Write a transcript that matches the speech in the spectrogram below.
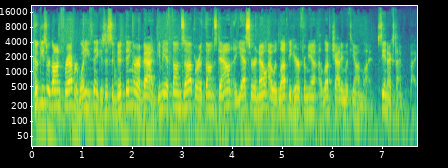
Cookies are gone forever. What do you think? Is this a good thing or a bad? Give me a thumbs up or a thumbs down, a yes or a no. I would love to hear from you. I love chatting with you online. See you next time. Bye.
